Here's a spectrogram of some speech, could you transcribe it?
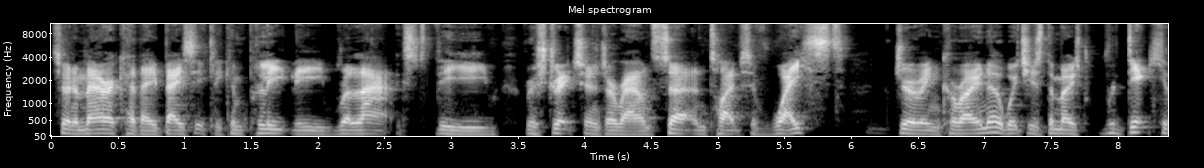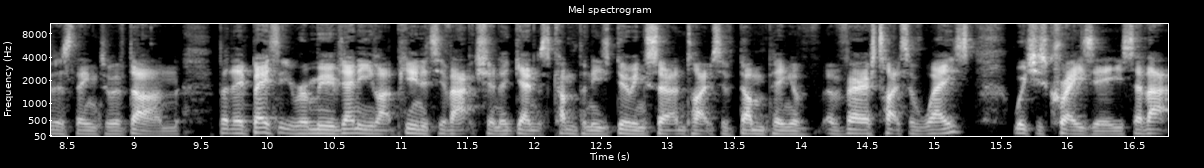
so in America, they basically completely relaxed the restrictions around certain types of waste during Corona, which is the most ridiculous thing to have done. But they've basically removed any like punitive action against companies doing certain types of dumping of, of various types of waste, which is crazy. So that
